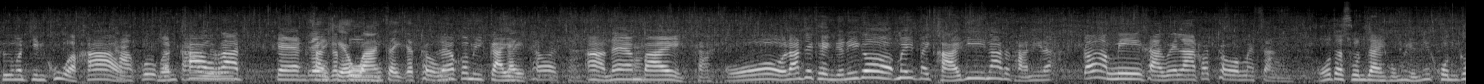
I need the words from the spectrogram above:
คือมันกินคู่กับข้าว ค่ะคู่กับเหมือนข้าวข้าวเลย ราด แกงแกใส่งกระเขียวทงหวานใส่กระทงแล้วก็มีไก่ ไก่ทอดค่ะ อ่าแหนมใบ ค่ะ โอ้ร้านเจ๊เข่งเดี๋ยวนี้ก็ไม่ไปขายที่หน้าสถานีแล้วก็มีค่ะเวลาเขาโทรมาสั่งโอ้แต่ส่วนใหญ่ผมเห็นนี่คนก็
